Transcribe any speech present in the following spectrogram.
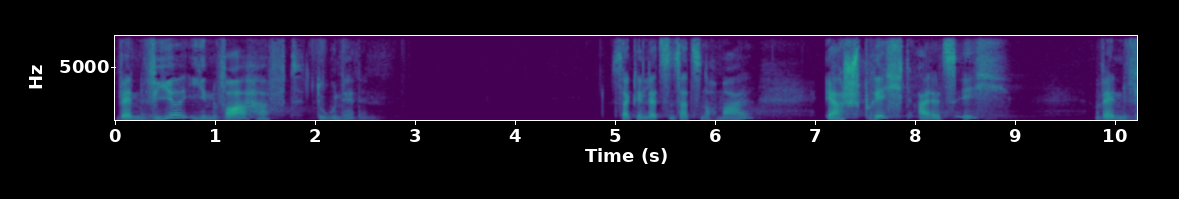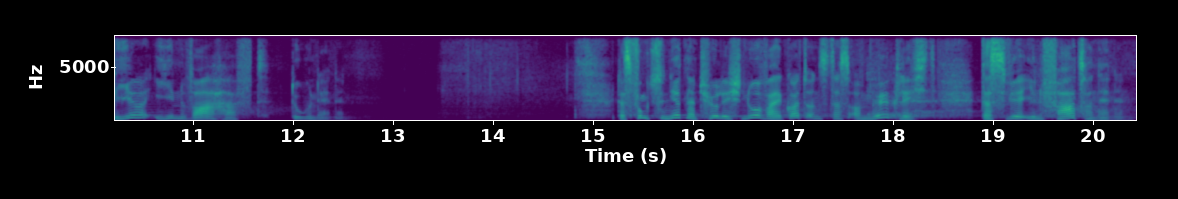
wenn wir ihn wahrhaft du nennen. Ich sage den letzten Satz nochmal. Er spricht als ich, wenn wir ihn wahrhaft du nennen. Das funktioniert natürlich nur, weil Gott uns das ermöglicht, dass wir ihn Vater nennen.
